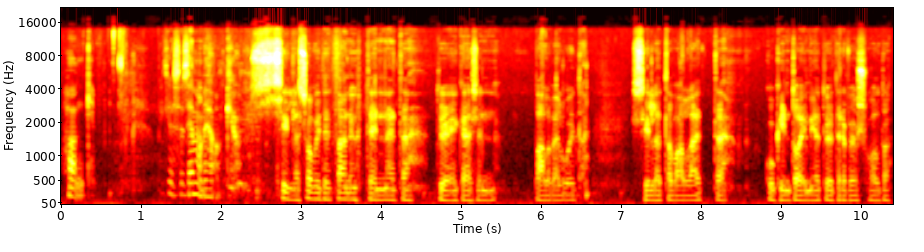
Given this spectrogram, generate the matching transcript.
hanke. Mikä se semmoinen hanke on? Sillä sovitetaan yhteen näitä työikäisen palveluita sillä tavalla, että kukin toimija, työterveyshuolto,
